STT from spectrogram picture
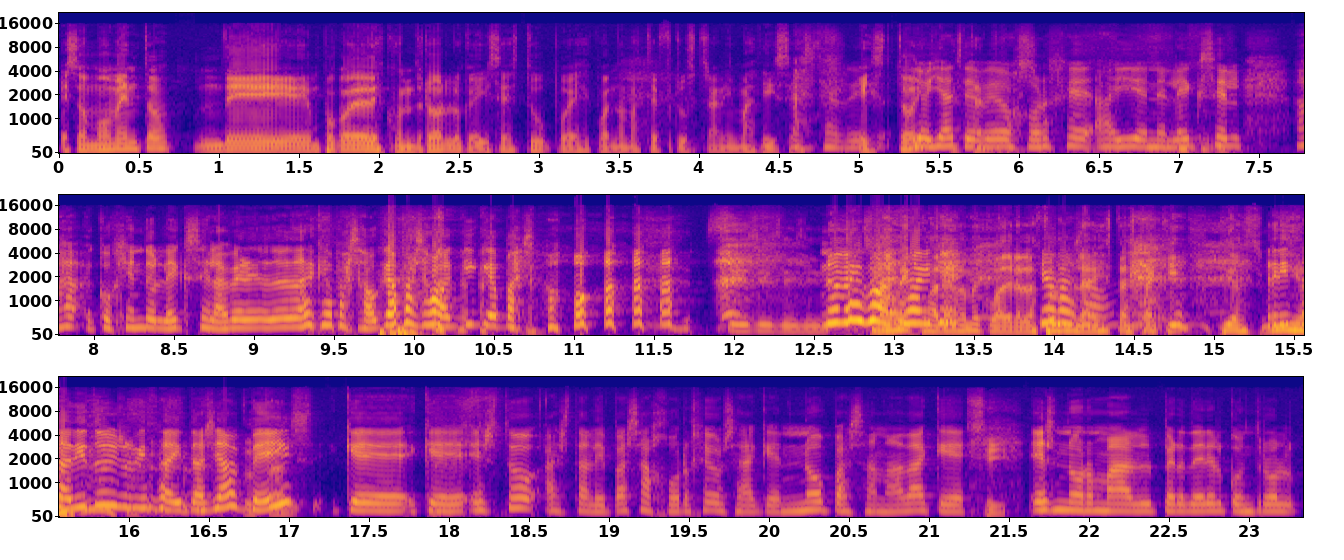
esos momentos de un poco de descontrol, lo que dices tú, pues es cuando más te frustran y más dices, estoy... Yo ya te veo, Jorge, ahí en el Excel, ah, cogiendo el Excel, a ver, ¿qué ha pasado? ¿Qué ha pasado aquí? ¿Qué ha pasado? sí, sí, sí, No me cuadra, no me cuadra, no me cuadra. la fórmula esta está aquí. Dios mío. Rizaditos y rizaditas. Ya veis que, que, esto hasta le pasa a Jorge, o sea, que no pasa nada, que es normal perder el control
